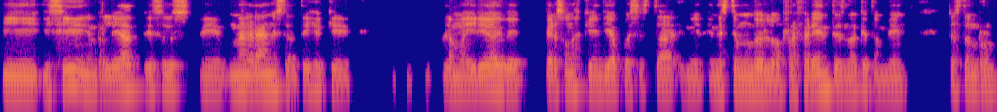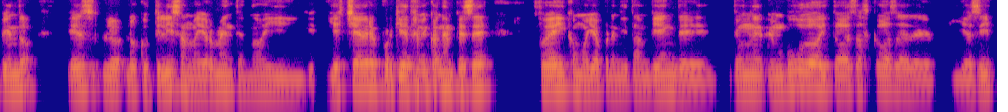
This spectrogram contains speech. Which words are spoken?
Y, y sí, en realidad eso es eh, una gran estrategia que la mayoría de personas que hoy en día pues está en, en este mundo de los referentes, ¿no? Que también la están rompiendo, es lo, lo que utilizan mayormente, ¿no? Y, y es chévere porque yo también cuando empecé fue ahí como yo aprendí también de, de un embudo y todas esas cosas de, y así.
